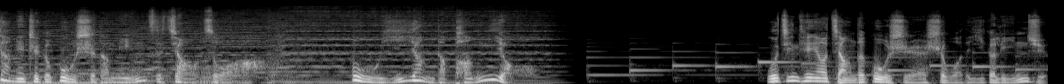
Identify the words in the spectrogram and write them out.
下面这个故事的名字叫做《不一样的朋友》。我今天要讲的故事是我的一个邻居，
